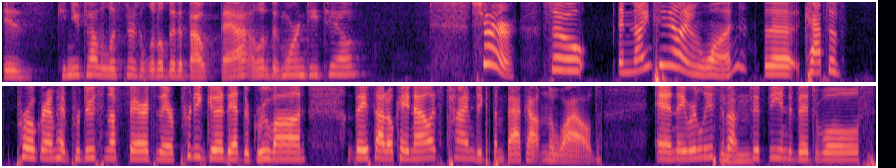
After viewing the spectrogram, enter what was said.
is can you tell the listeners a little bit about that, a little bit more in detail? Sure. So, in 1991, the captive program had produced enough ferrets and they were pretty good. They had the groove on. They thought, okay, now it's time to get them back out in the wild. And they released about mm-hmm. 50 individuals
